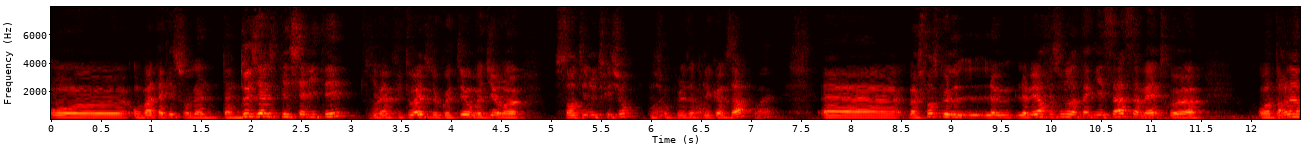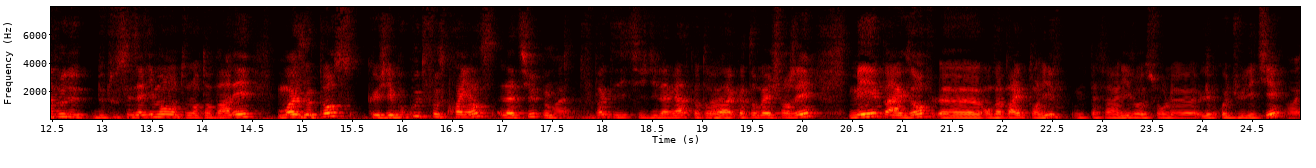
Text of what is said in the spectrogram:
on, on va attaquer sur la, ta deuxième spécialité, qui Ouais. va plutôt être le côté, on va dire, euh, santé-nutrition, si Ouais, on peut les appeler comme ça. Ouais. Euh, bah, je pense que le- la meilleure façon d'attaquer ça, ça va être. On va parler un peu de, de tous ces aliments dont on entend parler. Moi, je pense que j'ai beaucoup de fausses croyances là-dessus. Donc, Ouais. faut pas que tu hésites si je dis la merde quand on, Ouais. va, quand on va échanger. Mais par exemple, euh, on va parler de ton livre. Tu as fait un livre sur le, les produits laitiers. Ouais.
